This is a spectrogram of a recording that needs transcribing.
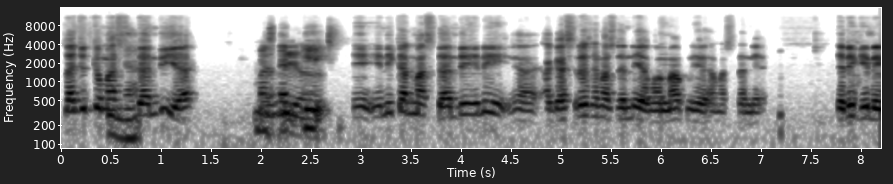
lanjut ke Mas Iya. Dandi ya. Mas. Dandi. Ini, ini kan Mas Dandi ini ya, agak serius ya Mas Dandi ya, mohon maaf nih ya Mas Dandi. ya. Jadi gini,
